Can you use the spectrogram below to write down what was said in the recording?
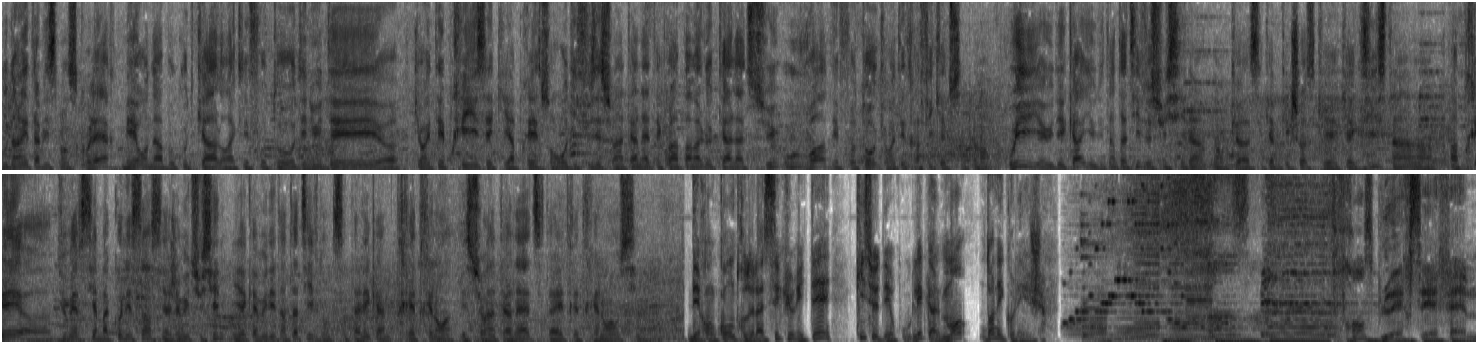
ou dans l'établissement scolaire. Mais on a beaucoup de cas, alors avec les photos dénudées euh, qui ont été prises et qui après sont rediffusées sur Internet. Et qu'on a pas mal de cas là-dessus, ou voir des photos qui ont été trafiquées tout simplement. Oui, il y a eu des cas, il y a eu des tentatives de suicide. hein. C'est quand même quelque chose qui, qui existe. hein. Après, euh, Dieu merci, à ma connaissance, il n'y a jamais eu de suicide, mais il y a quand même eu des tentatives. Donc c'est allé quand même très très loin. Et sur Internet, c'est allé très très loin aussi. Des rencontres de la sécurité qui se déroulent également dans les collèges. France Bleu RCFM.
